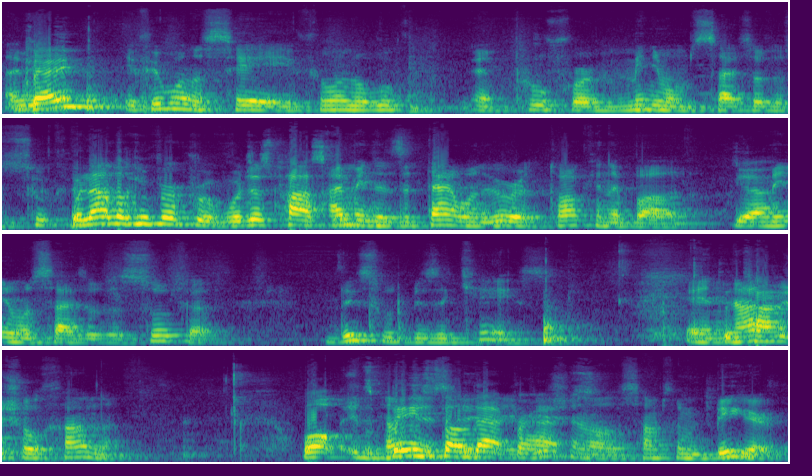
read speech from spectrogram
I Okay. mean, if you want to say, if you want to look and prove for minimum size of the sukkah, We're not looking for a proof. We're just passing. I mean, at the time when we were talking about Yeah. minimum size of the sukkah, this would be the case, and The not time- the shulchana. well, it's based on that, perhaps. something bigger.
